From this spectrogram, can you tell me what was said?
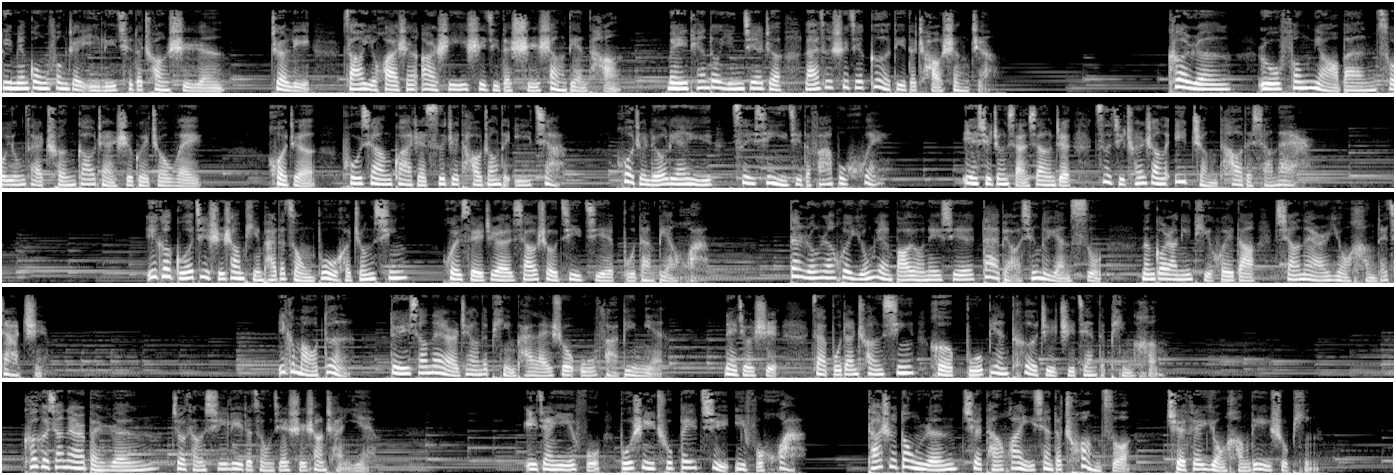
里面供奉着已离去的创始人。这里早已化身二十一世纪的时尚殿堂。每天都迎接着来自世界各地的朝圣者，客人如蜂鸟般簇拥在唇膏展示柜周围，或者扑向挂着丝质套装的衣架，或者流连于最新一季的发布会，也许正想象着自己穿上了一整套的香奈儿。一个国际时尚品牌的总部和中心会随着销售季节不断变化。但仍然会永远保有那些代表性的元素，能够让你体会到香奈儿永恒的价值。一个矛盾，对于香奈儿这样的品牌来说无法避免，那就是在不断创新和不变特质之间的平衡。可可香奈儿本人就曾犀利的总结时尚产业：一件衣服不是一出悲剧，一幅画。它是动人却昙花一现的创作，却非永恒的艺术品。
